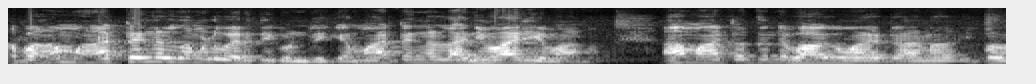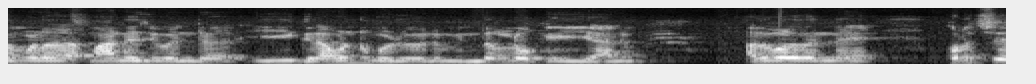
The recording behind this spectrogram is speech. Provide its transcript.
അപ്പോൾ ആ മാറ്റങ്ങൾ നമ്മൾ വരുത്തിക്കൊണ്ടിരിക്കുക. മാറ്റങ്ങൾ അനിവാര്യമാണ്. ആ മാറ്റത്തിന്റെ ഭാഗമായിട്ടാണ് ഇപ്പോൾ നമ്മൾ മാനേജ്മെന്റ് ഈ ഗ്രൗണ്ട് മുഴുവനും ഇന്റർലോക്ക് ചെയ്യാനും അതുപോലെ തന്നെ കുറച്ച്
